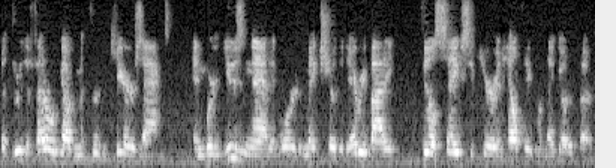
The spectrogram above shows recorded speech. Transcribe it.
but through the federal government, through the CARES Act. And we're using that in order to make sure that everybody feels safe, secure, and healthy when they go to vote.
